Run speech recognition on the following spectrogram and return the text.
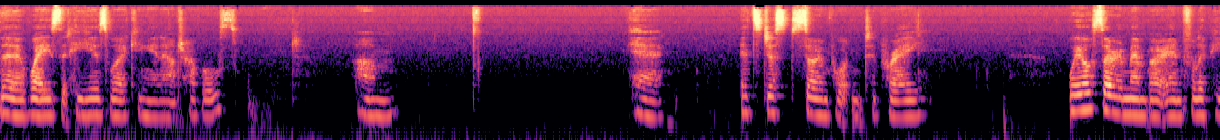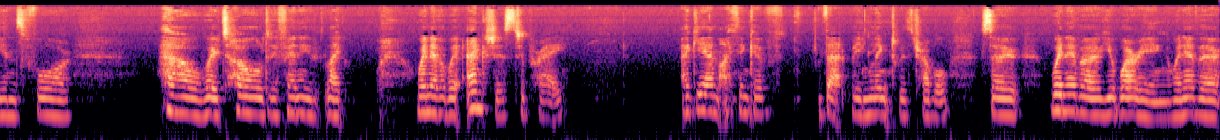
the ways that He is working in our troubles. Um, yeah, it's just so important to pray. We also remember in Philippians 4 how we're told if any like whenever we're anxious to pray again i think of that being linked with trouble. So whenever you're worrying whenever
